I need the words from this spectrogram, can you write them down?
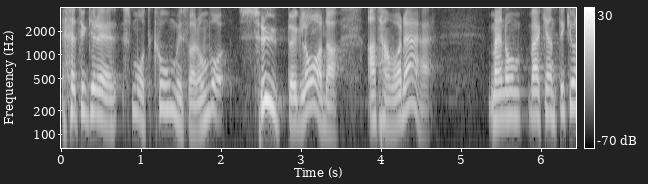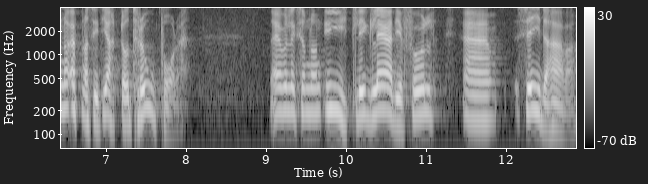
Jag tycker det är smått komiskt, va? de var superglada att han var där. Men de verkar inte kunna öppna sitt hjärta och tro på det. Det är väl liksom någon ytlig, glädjefull eh, sida här. Va?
